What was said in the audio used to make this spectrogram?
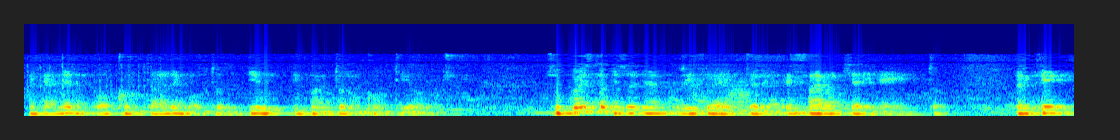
la Camera può contare molto di più di quanto non conti oggi. Su questo bisogna riflettere e fare un chiarimento, perché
